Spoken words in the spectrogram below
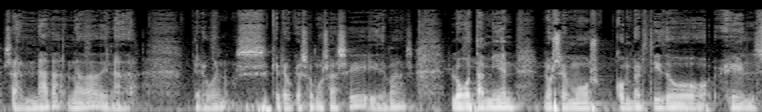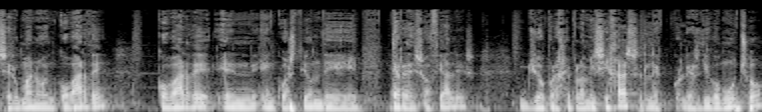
O sea, nada, nada de nada pero bueno, creo que somos así y demás. Luego también nos hemos convertido el ser humano en cobarde, cobarde en, en cuestión de, de, redes sociales. Yo, por ejemplo, a mis hijas les, digo mucho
